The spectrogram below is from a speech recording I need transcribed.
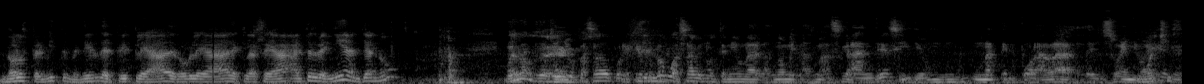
no los permiten venir de triple A, de doble A, de clase A. Antes venían, ya no. Bueno, el eh, año pasado, por ejemplo, Wasabe no tenía una de las nóminas más grandes y dio un- una temporada del sueño. ¿eh? Mochis.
